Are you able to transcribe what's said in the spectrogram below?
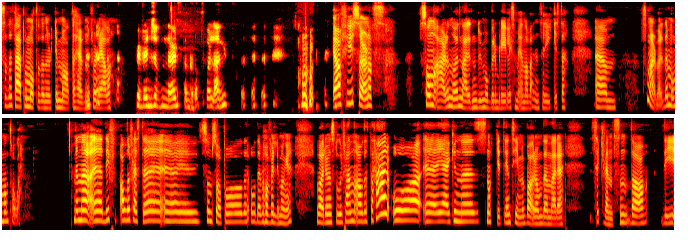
Så dette er på en måte den ultimate hevnen, føler jeg, da. Revenge of the Nerds har gått for langt. Ja, fy søren, ass. Sånn er det når nerden du mobber blir liksom en av verdens rikeste. Um, sånn er det bare. Det må man tåle. Men uh, de aller fleste uh, som så på og det var veldig mange, var jo en stor fan av dette her. Og uh, jeg kunne snakket i en time bare om den derre sekvensen da de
